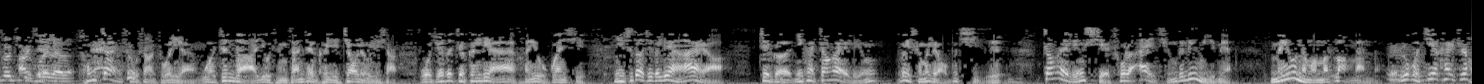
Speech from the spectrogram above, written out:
出体而且会来了。从战术上着眼，我真的啊，佑婷，咱这可以交流一下。我觉得这跟恋爱很有关系。你知道这个恋爱啊，这个你看张爱玲为什么了不起？张爱玲写出了爱情的另一面。没有那么浪漫的，如果揭开之后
